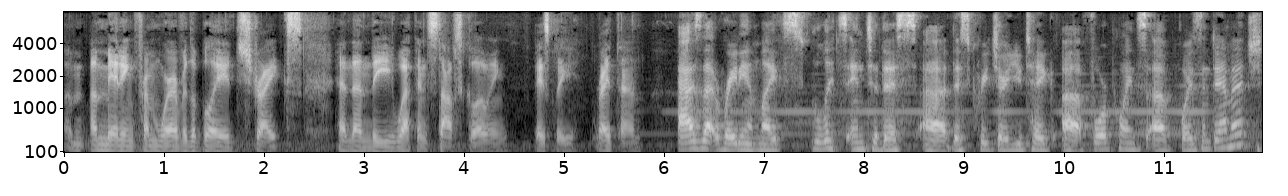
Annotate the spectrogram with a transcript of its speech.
em- emitting from wherever the blade strikes and then the weapon stops glowing basically right then. As that radiant light splits into this uh, this creature, you take uh, four points of poison damage,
